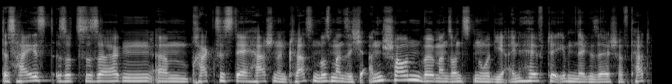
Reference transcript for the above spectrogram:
das heißt sozusagen ähm, Praxis der herrschenden Klassen muss man sich anschauen, weil man sonst nur die eine Hälfte eben der Gesellschaft hat.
